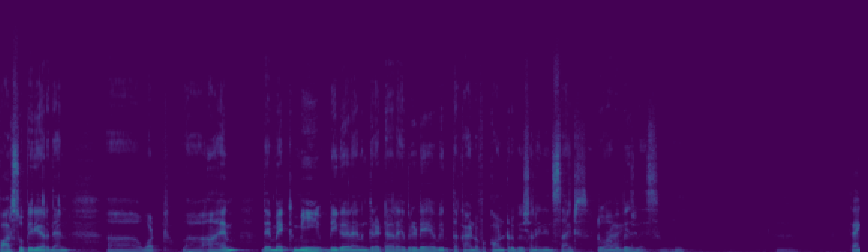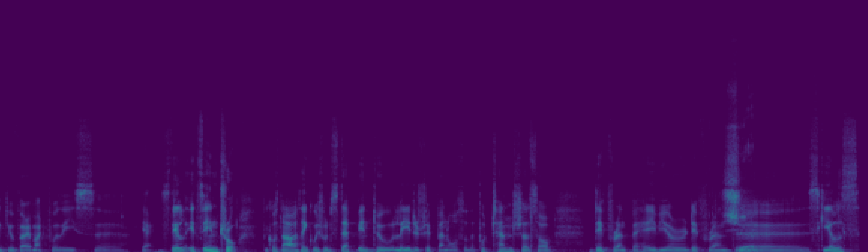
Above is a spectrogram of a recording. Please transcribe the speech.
far superior than uh, what uh, i am. They make me bigger and greater every day with the kind of a contribution and insights to our business. Thank you very much for these. Uh, yeah, still it's intro because now I think we should step into leadership and also the potentials of different behavior, different Sure. uh, skills,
